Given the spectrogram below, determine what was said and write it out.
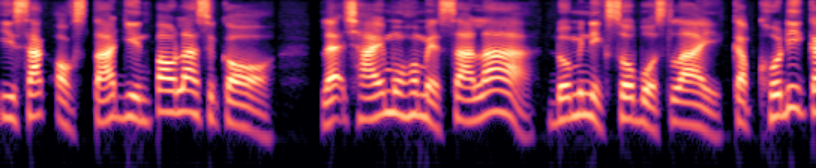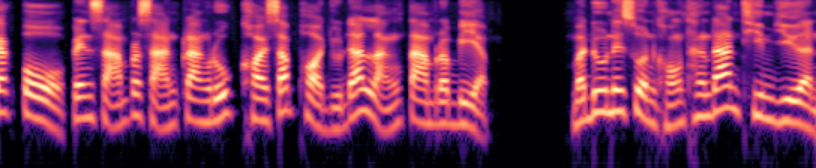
อีซักออกสตาร์ทยืนเป้าล่าสกอร์ และใช้โมฮัมเหม็ดซาลาโดมินิกโซโบสไลกับโคดี้กักโป เป็น 3 ประสานกลางรุกคอยซับพอร์ตอยู่ด้านหลังตามระเบียบ มาดูในส่วนของทางด้านทีมเยือน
